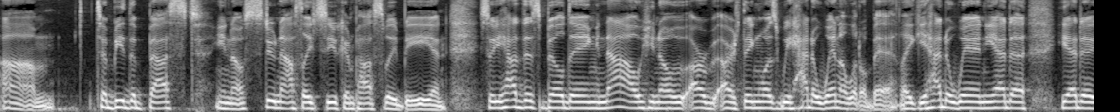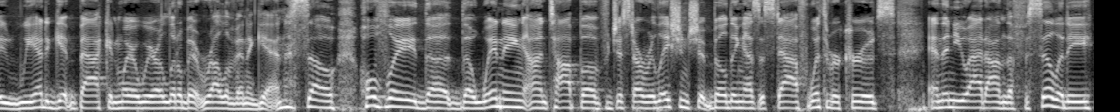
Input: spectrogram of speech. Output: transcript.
Um, to be the best, you know, student athletes you can possibly be. And so you had this building. Now, you know, our our thing was we had to win a little bit. Like you had to win. You had to you had to we had to get back and where we were a little bit relevant again. So hopefully the the winning on top of just our relationship building as a staff with recruits, and then you add on the facility,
